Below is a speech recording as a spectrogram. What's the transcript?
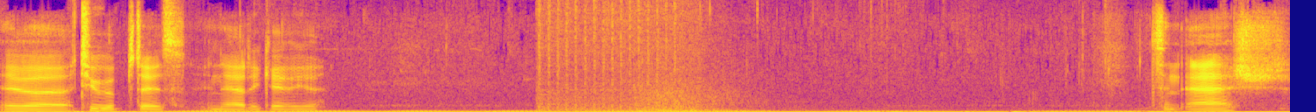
There are uh, two upstairs in the attic area. It's an ash.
